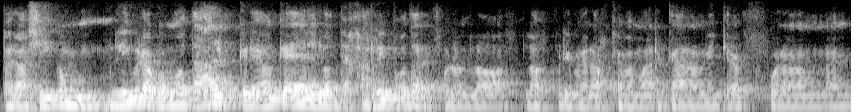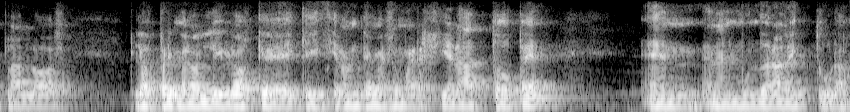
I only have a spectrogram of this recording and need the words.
Pero así como un libro como tal, creo que los de Harry Potter fueron los, los primeros que me marcaron y que fueron en plan los, los primeros libros que, que hicieron que me sumergiera a tope en, en, el mundo de la lectura.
